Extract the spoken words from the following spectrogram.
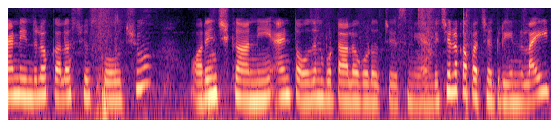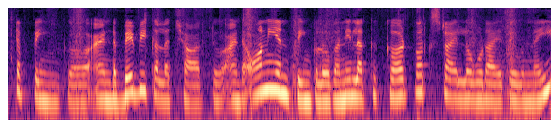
అండ్ ఇందులో కలర్స్ చూసుకోవచ్చు. ఆరెంజ్ కానీ అండ్ థౌజండ్ బుటాలో కూడా వచ్చేసినాయి అండి చిలకపచ్చ green light pink and baby colour chart and onion పింక్లో కానీ లక్ కర్ట్ వర్క్ స్టైల్లో కూడా అయితే ఉన్నాయి.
